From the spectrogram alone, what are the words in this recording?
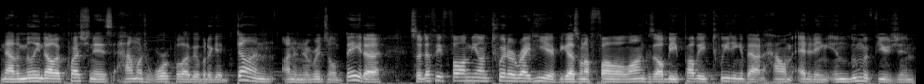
Now, the million dollar question is how much work will I be able to get done on an original beta? So definitely follow me on Twitter right here if you guys want to follow along because I'll be probably tweeting about how I'm editing in LumaFusion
